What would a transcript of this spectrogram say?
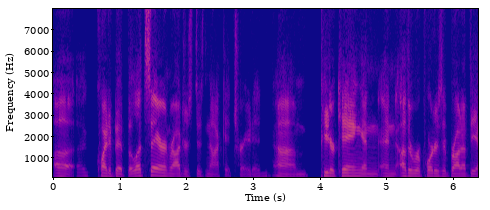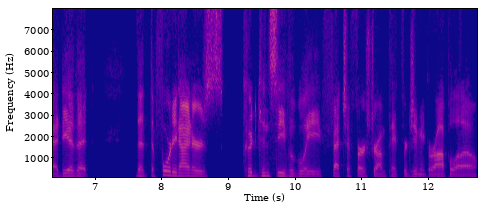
uh, quite a bit, but let's say Aaron Rodgers does not get traded. Um, Peter King and, and other reporters have brought up the idea that that the 49ers could conceivably fetch a first round pick for Jimmy Garoppolo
